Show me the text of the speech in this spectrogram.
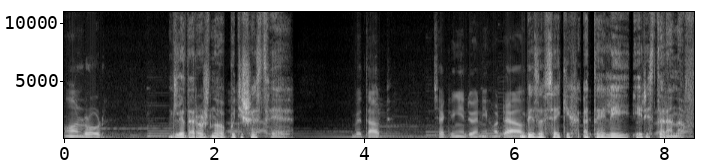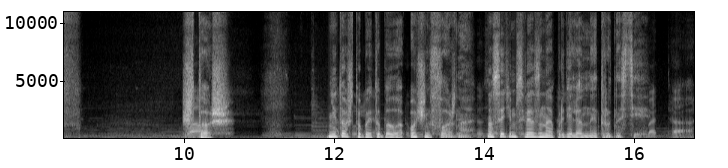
on road Для дорожного путешествия, безо всяких отелей и ресторанов. Что ж, не то чтобы это было очень сложно, но с этим связаны определенные трудности. uh,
